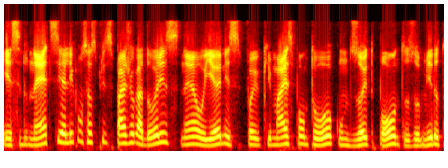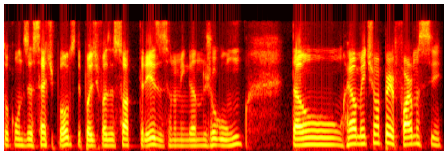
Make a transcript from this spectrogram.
esse do Nets e ali com seus principais jogadores, né? O Yannis foi o que mais pontuou com 18 pontos, o Middleton com 17 pontos depois de fazer só 13, se eu não me engano, no jogo 1. Então, realmente uma performance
